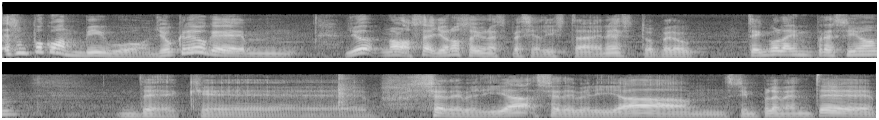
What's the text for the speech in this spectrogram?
es un poco ambiguo. Yo creo que, mm, yo no lo sé, yo no soy un especialista en esto, pero tengo la impresión de que se debería, se debería mm, simplemente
